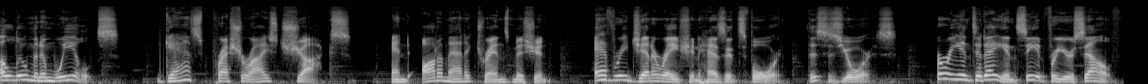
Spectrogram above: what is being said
aluminum wheels, gas pressurized shocks, and automatic transmission. Every generation has its Ford. This is yours. Hurry in today and see it for yourself.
